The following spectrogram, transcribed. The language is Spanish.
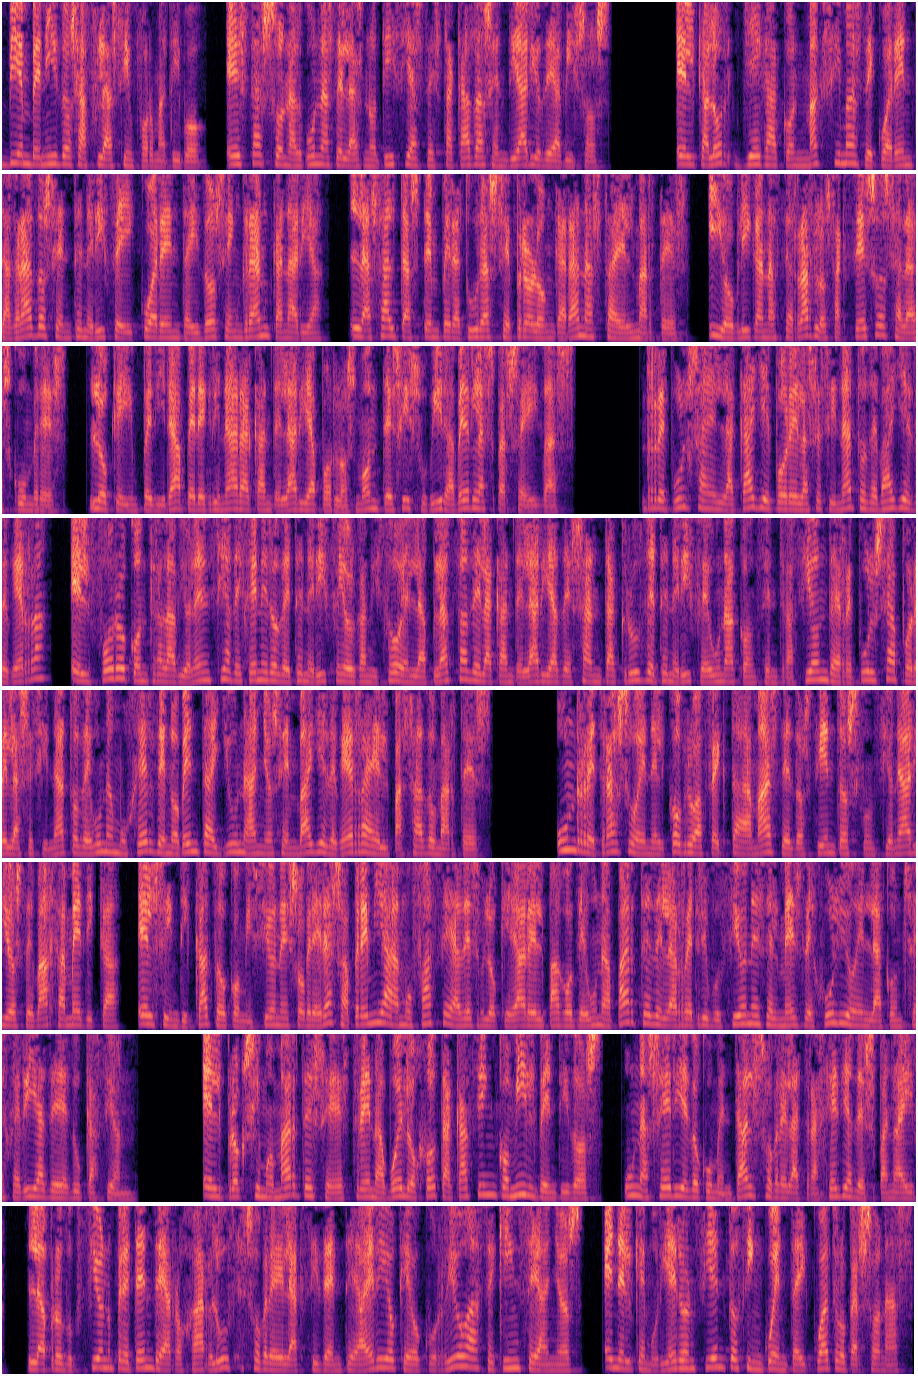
Bienvenidos a Flash Informativo, estas son algunas de las noticias destacadas en Diario de Avisos. El calor llega con máximas de 40 grados en Tenerife y 42 en Gran Canaria, las altas temperaturas se prolongarán hasta el martes, y obligan a cerrar los accesos a las cumbres, lo que impedirá peregrinar a Candelaria por los montes y subir a ver las Perseidas. Repulsa en la calle por el asesinato de Valle de Guerra, el Foro contra la Violencia de Género de Tenerife organizó en la Plaza de la Candelaria de Santa Cruz de Tenerife una concentración de repulsa por el asesinato de una mujer de 91 años en Valle de Guerra el pasado martes. Un retraso en el cobro afecta a más de 200 funcionarios de baja médica, el sindicato Comisiones Obreras apremia a Muface a desbloquear el pago de una parte de las retribuciones del mes de julio en la Consejería de Educación. El próximo martes se estrena Vuelo JK 5022, una serie documental sobre la tragedia de Spanair. La producción pretende arrojar luz sobre el accidente aéreo que ocurrió hace 15 años, en el que murieron 154 personas.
